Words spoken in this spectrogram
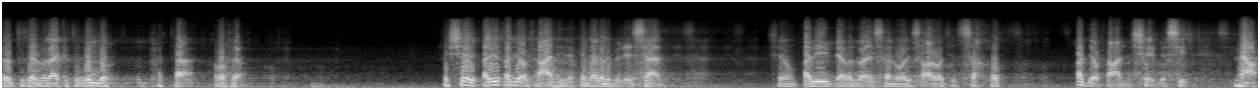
فلم تزل الملائكة تظله حتى رفع. الشيء القليل قد يعفى عنه إذا كان يغلب الإنسان. شيء قليل يغلب الإنسان وليس على وجه التسخط قد يعفى عنه الشيء اليسير. نعم.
